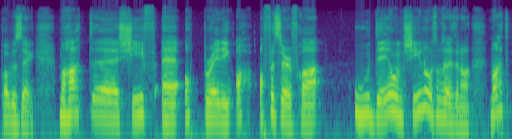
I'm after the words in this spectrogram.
på besøk. Vi har hatt Chief Operating Officer fra Odeon kino, som det heter nå. Vi har hatt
